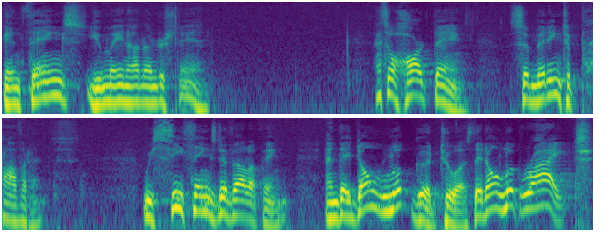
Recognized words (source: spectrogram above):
in things you may not understand. That's a hard thing, submitting to providence we see things developing and they don't look good to us. They don't look right.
